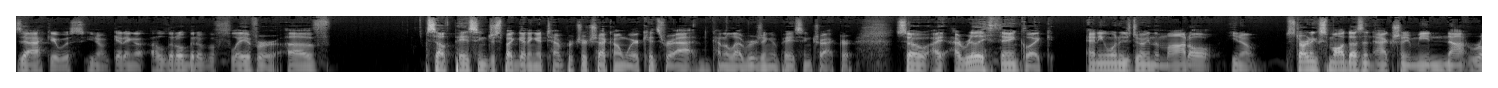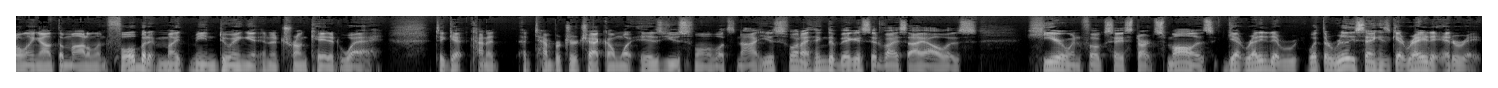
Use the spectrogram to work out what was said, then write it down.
Zach, it was you know getting a, a little bit of a flavor of self pacing just by getting a temperature check on where kids were at and kind of leveraging a pacing tracker. So I, I really think like anyone who's doing the model, you know, starting small doesn't actually mean not rolling out the model in full, but it might mean doing it in a truncated way to get kind of a temperature check on what is useful and what's not useful. And I think the biggest advice I always hear when folks say start small is get ready to what they're really saying is get ready to iterate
